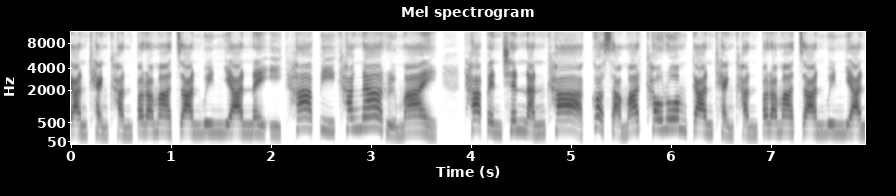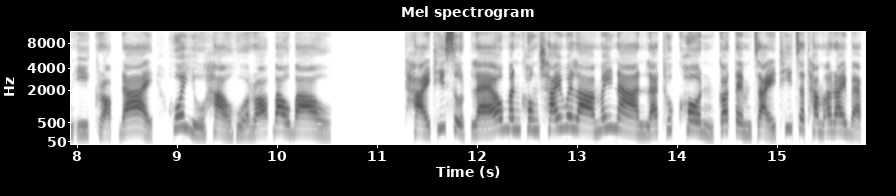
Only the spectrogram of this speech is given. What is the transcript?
การแข่งขันปรมาจารย์วิญญาณในอีก 5 ปีข้างหน้าหรือไม่ ถ้าเป็นเช่นนั้นข้าก็สามารถเข้าร่วมการแข่งขันปรมาจารย์วิญญาณอีกรอบได้หัวหยูเห่าหัวเราะเบาๆ ท้ายที่สุดแล้วมันคงใช้เวลาไม่นานและทุกคนก็เต็มใจที่จะทำอะไรแบบ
